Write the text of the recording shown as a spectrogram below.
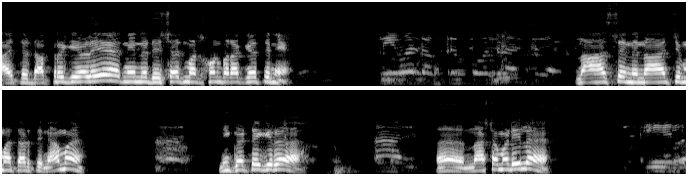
ಆಯ್ತು ಡಾಕ್ಟ್ರಿಗೆ ಹೇಳಿ ನಿನ್ನ ಡಿಸ್ಚಾರ್ಜ್ ಮಾಡಿಸ್ಕೊಂಡು ಬರಕ್ಕೆ ಹೇಳ್ತೀನಿ. ನಾ ಹಚ್ತೇನೆ ನಾ ಹಚ್ಚಿ ಮಾತಾಡ್ತೀನಿ ಅಮ್ಮ ನೀ ಗಟ್ಟಿಗಿರ? ನಾಷ್ಟ ಮಾಡಿಲ್ಲ? ನೀರು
